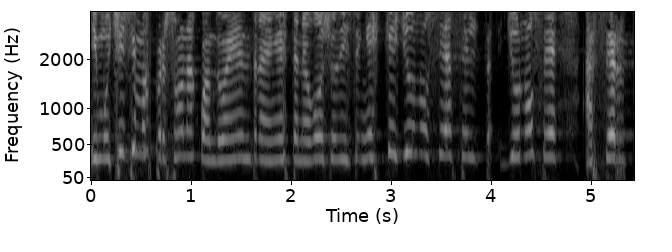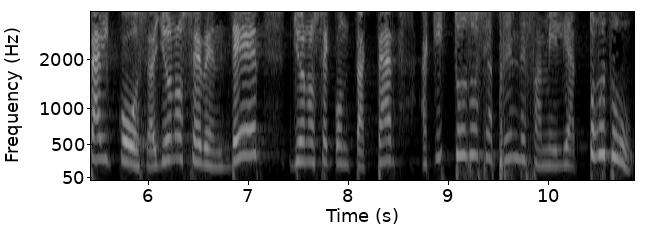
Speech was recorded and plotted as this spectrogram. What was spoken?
Y muchísimas personas cuando entran en este negocio dicen, es que yo no sé hacer, yo no sé hacer tal cosa, yo no sé vender, yo no sé contactar. Aquí todo se aprende familia, todo.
